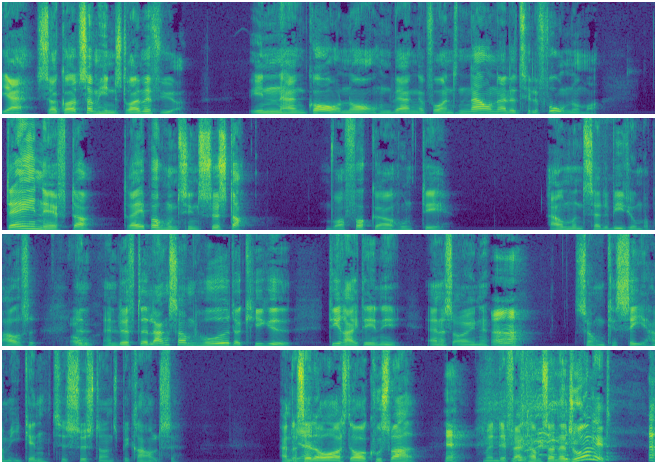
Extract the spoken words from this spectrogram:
ja, så godt som hendes drømmefyr. Inden han går, når hun hverken kan få hans navn eller telefonnummer. Dagen efter dræber hun sin søster. Hvorfor gør hun det? Almond satte videoen på pause. Han, han løftede langsomt hovedet og kiggede direkte ind i Annas øjne, Ah, så hun kan se ham igen til søsterens begravelse. Han var Ja. selv over at kunne svaret, ja. men det faldt ham så naturligt.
